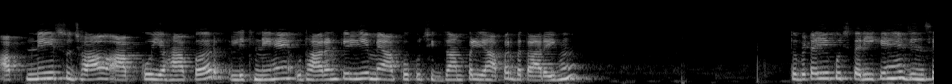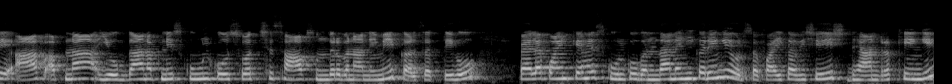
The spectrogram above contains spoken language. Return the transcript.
अपने सुझाव आपको यहाँ पर लिखने हैं। उदाहरण के लिए मैं आपको कुछ एग्ज़ाम्पल यहाँ पर बता रही हूँ। तो बेटा ये कुछ तरीके हैं जिनसे आप अपना योगदान अपने स्कूल को स्वच्छ, साफ़, सुंदर बनाने में कर सकते हो। पहला पॉइंट क्या है? स्कूल को गंदा नहीं करेंगे और सफ़ाई का विशेष ध्यान रखेंगे।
